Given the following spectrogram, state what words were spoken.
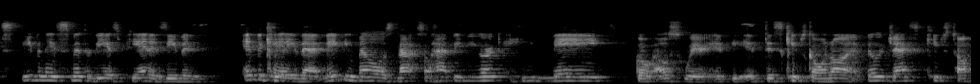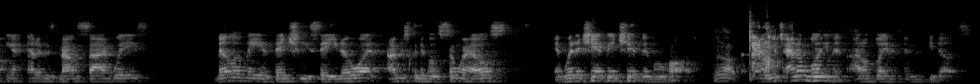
Stephen A. Smith of ESPN is even indicating that maybe Melo is not so happy in New York. He may go elsewhere if, he, if this keeps going on. If Phil Jackson keeps talking out of his mouth sideways, Melo may eventually say, you know what, I'm just going to go somewhere else and win a championship and move on. Oh, Which I don't blame him. I don't blame him if he does.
